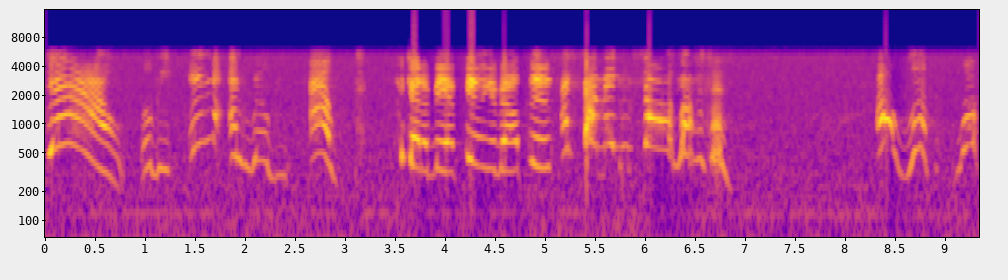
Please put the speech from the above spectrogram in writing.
down. We'll be in and we'll be out. I got a bad feeling about this. And stop making Star Wars references. Oh, look, look.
